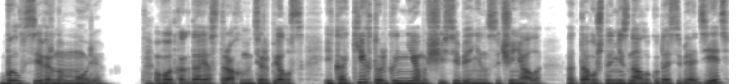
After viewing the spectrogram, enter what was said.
был в Северном море. Вот когда я страху натерпелась и каких только немощей себе не насочиняла от того, что не знала, куда себя деть,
